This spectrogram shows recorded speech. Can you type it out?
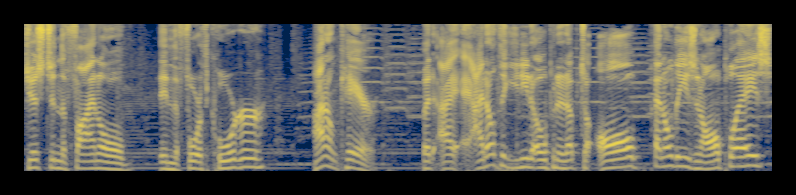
just in the final in the fourth quarter, I don't care. But I, I don't think you need to open it up to all penalties and all plays.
